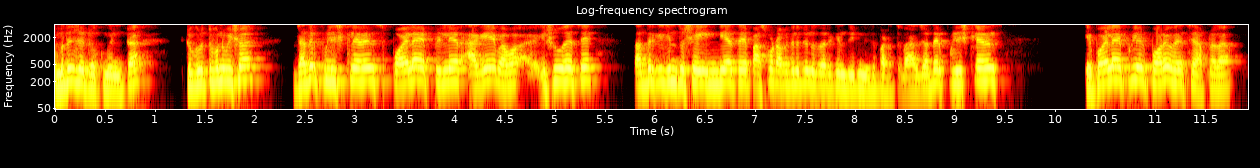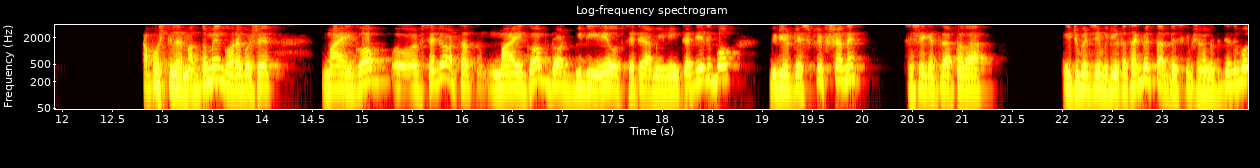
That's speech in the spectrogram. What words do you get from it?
আমাদের যে ডকুমেন্টটা একটু গুরুত্বপূর্ণ বিষয়, যাদের পুলিশ ক্লিয়ারেন্স পয়লা এপ্রিলের আগে ইস্যু হয়েছে, তাদেরকে কিন্তু সেই ইন্ডিয়াতে পাসপোর্ট আবেদনের জন্য তাদের কিন্তু নিতে পাঠাতে হবে। আর যাদের পুলিশ ক্লিয়ারেন্স এই পয়লা এপ্রিলের পরে হয়েছে, আপনারা আপোস্তিলের মাধ্যমে ঘরে বসে মাই গভ ওয়েবসাইটে অর্থাৎ মাই গভ ডট বিডি এই ওয়েবসাইটে আমি লিঙ্কটা দিয়ে দিব ভিডিও ডেসক্রিপশনে সেক্ষেত্রে আপনারা ইউটিউবের যে ভিডিওটা থাকবে, তার ডেসক্রিপশনে আমি দিয়ে দেবো।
